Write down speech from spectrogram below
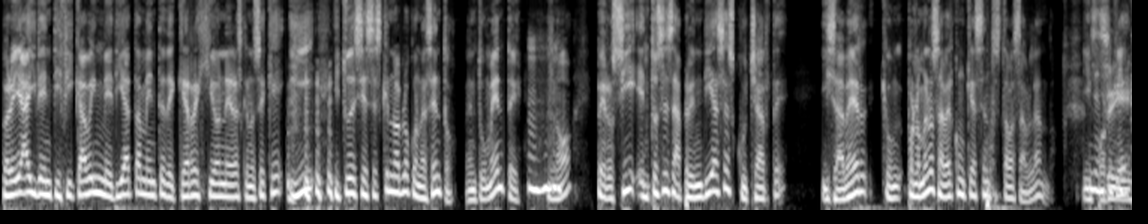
Pero ella identificaba inmediatamente de qué región eras, que no sé qué, y, y tú decías, es que no hablo con acento, en tu mente. ¿no? Pero sí, entonces aprendías a escucharte y saber, con- por lo menos saber con qué acento estabas hablando. Y por qué.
